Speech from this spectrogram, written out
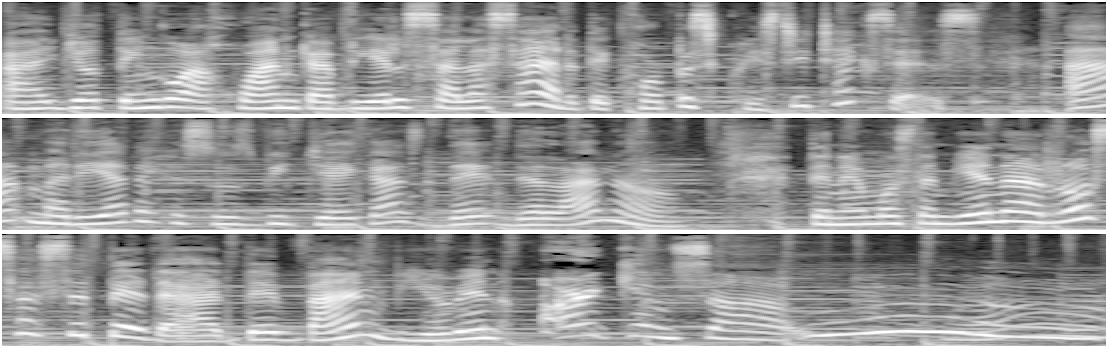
Ah, yo tengo a Juan Gabriel Salazar de Corpus Christi, Texas. A María de Jesús Villegas de Delano. Tenemos también a Rosa Cepeda de Van Buren, Arkansas. Uh, Wow.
